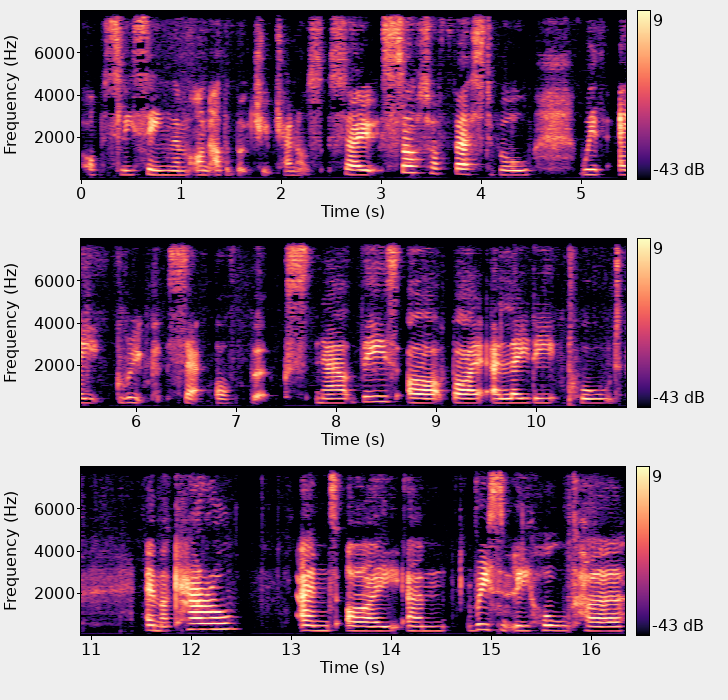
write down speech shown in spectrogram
obviously seeing them on other booktube channels. So start off first of all with a group set of books. Now these are by a lady called Emma Carroll and I um, recently hauled her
